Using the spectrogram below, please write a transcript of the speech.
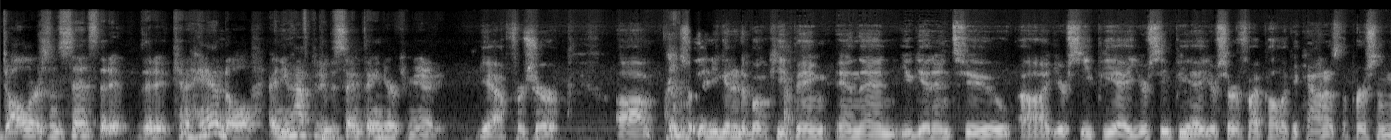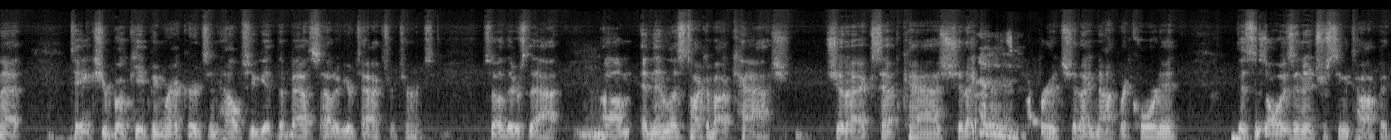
dollars and cents that it that it can handle and you have to do the same thing in your community. Yeah, for sure. Um, so then you get into bookkeeping, and then you get into uh, your CPA. Your CPA, your certified public accountant, is the person that takes your bookkeeping records and helps you get the best out of your tax returns. So there's that. Um, and then let's talk about cash. Should I accept cash? Should I keep it separate? Should I not record it? This is always an interesting topic.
